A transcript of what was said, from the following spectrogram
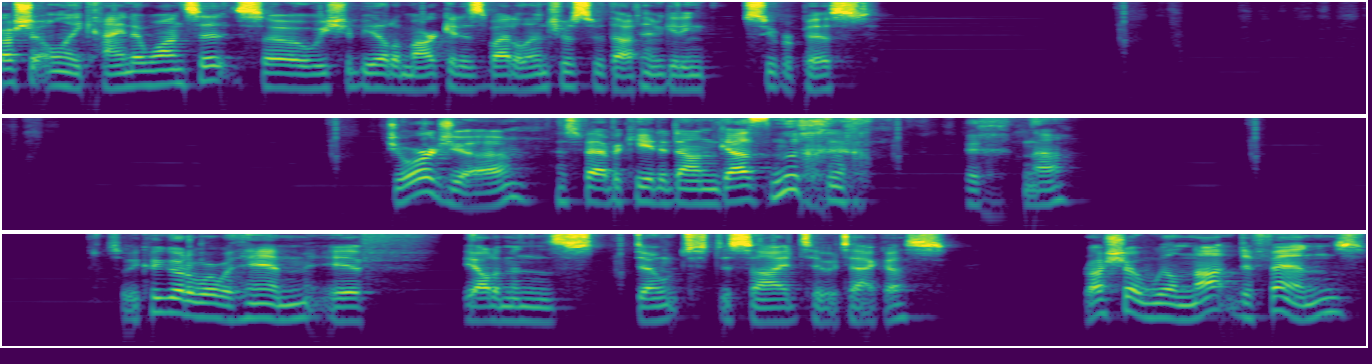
Russia only kind of wants it, so we should be able to mark it as vital interest without him getting super pissed. Georgia has fabricated on Gazmuchna. So we could go to war with him if the Ottomans don't decide to attack us. Russia will not defend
